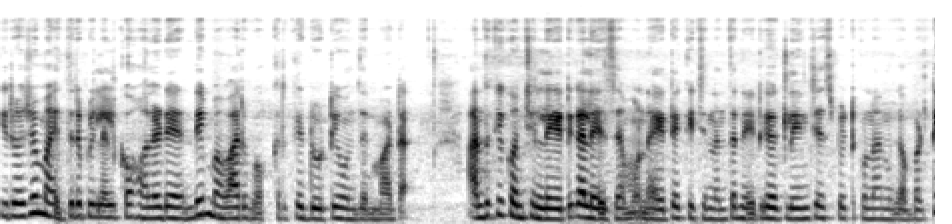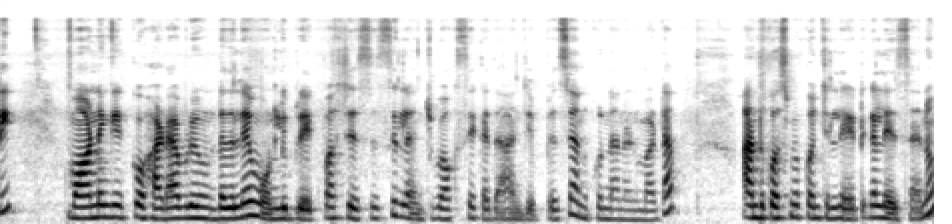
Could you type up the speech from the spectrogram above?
ఈరోజు మా ఇద్దరు పిల్లలకు హాలిడే అండి. మా వారికి ఒక్కరికి డ్యూటీ ఉందన్నమాట. అందుకే కొంచెం లేట్గా లేసాము నైటే కిచెన్ అంతా నీట్గా క్లీన్ చేసి పెట్టుకున్నాను కాబట్టి మార్నింగ్ ఎక్కువ హడావిడి ఉండదులే ఓన్లీ బ్రేక్ఫాస్ట్ చేసేసి లంచ్ బాక్సే కదా అని చెప్పేసి అనుకున్నాను అనమాట అందుకోసమే కొంచెం లేట్గా లేసాను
